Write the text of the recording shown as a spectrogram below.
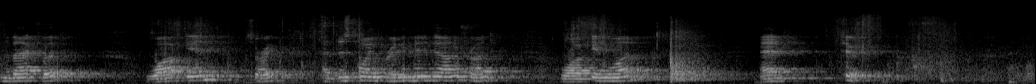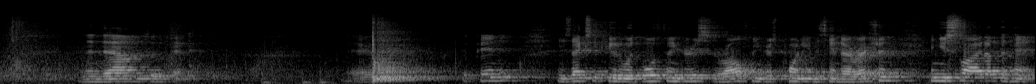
and the back foot. Walk in, sorry. At this point, bring the hand down in front. Walk in one and two. And then down to the pit. is executed with both fingers or all fingers pointing in the same direction, and you slide up the hand.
